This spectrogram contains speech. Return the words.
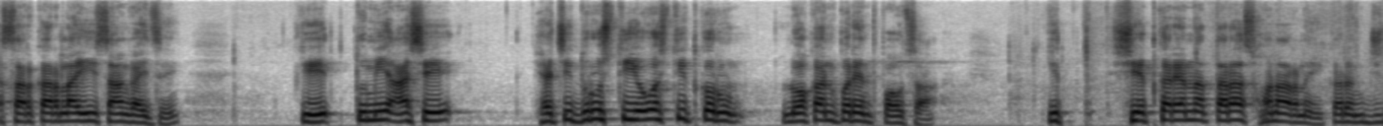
सरकारलाही सांगायचं आहे की तुम्ही असे ह्याची दुरुस्ती व्यवस्थित करून लोकांपर्यंत पोहोचा. की शेतकऱ्यांना त्रास होणार नाही कारण जी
